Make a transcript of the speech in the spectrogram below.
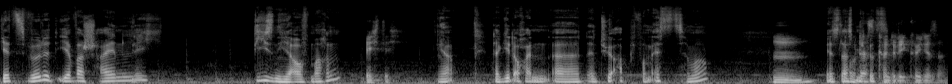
jetzt würdet ihr wahrscheinlich diesen hier aufmachen. Richtig. Ja, da geht auch ein, äh, eine Tür ab vom Esszimmer. Hm. Jetzt lass oh, mich das könnte die Küche sein.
